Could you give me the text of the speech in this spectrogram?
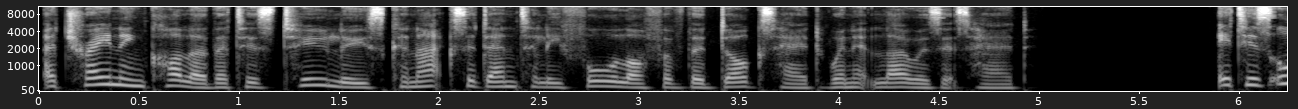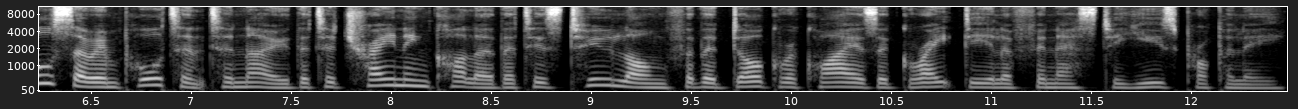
a training collar that is too loose can accidentally fall off of the dog's head when it lowers its head. It is also important to know that a training collar that is too long for the dog requires a great deal of finesse to use properly.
